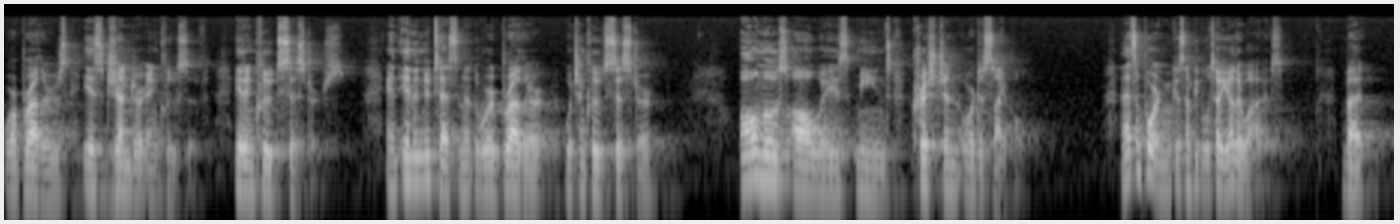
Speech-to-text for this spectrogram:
or brothers is gender inclusive, it includes sisters. And in the New Testament, the word brother, which includes sister, almost always means Christian or disciple. And that's important because some people will tell you otherwise. But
